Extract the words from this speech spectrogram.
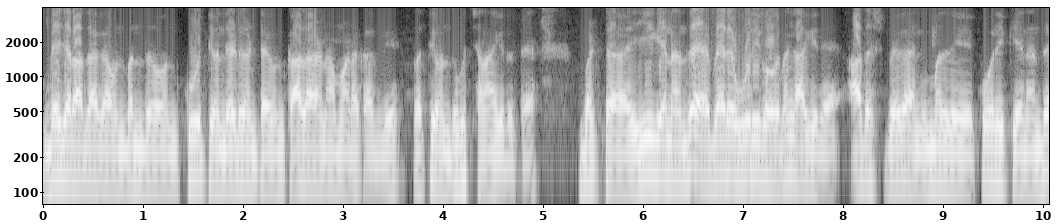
ಬೇಜಾರಾದಾಗ ಒಂದು ಬಂದು ಒಂದು ಕೂತಿ ಒಂದು ಎರಡು ಗಂಟೆ ಒಂದು ಕಾಲಹರಣ ಮಾಡೋಕ್ಕಾಗಲಿ ಪ್ರತಿಯೊಂದಕ್ಕೂ ಚೆನ್ನಾಗಿರುತ್ತೆ. ಬಟ್ ಈಗೇನಂದ್ರೆ ಬೇರೆ ಊರಿಗೆ ಹೋಗ್ದಂಗೆ ಆಗಿದೆ. ಆದಷ್ಟು ಬೇಗ ನಿಮ್ಮಲ್ಲಿ ಕೋರಿಕೆ ಏನಂದ್ರೆ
